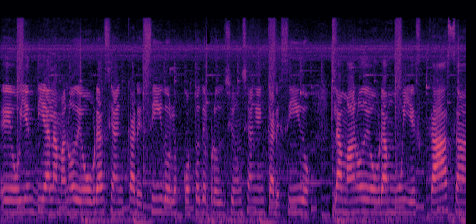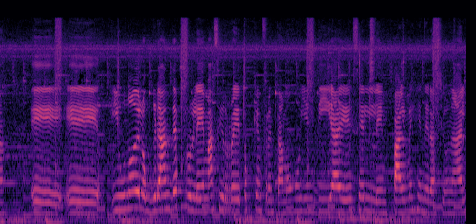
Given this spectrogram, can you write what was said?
eh, hoy en día la mano de obra se ha encarecido, los costos de producción se han encarecido, la mano de obra muy escasa. Eh, eh, y uno de los grandes problemas y retos que enfrentamos hoy en día es el empalme generacional.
